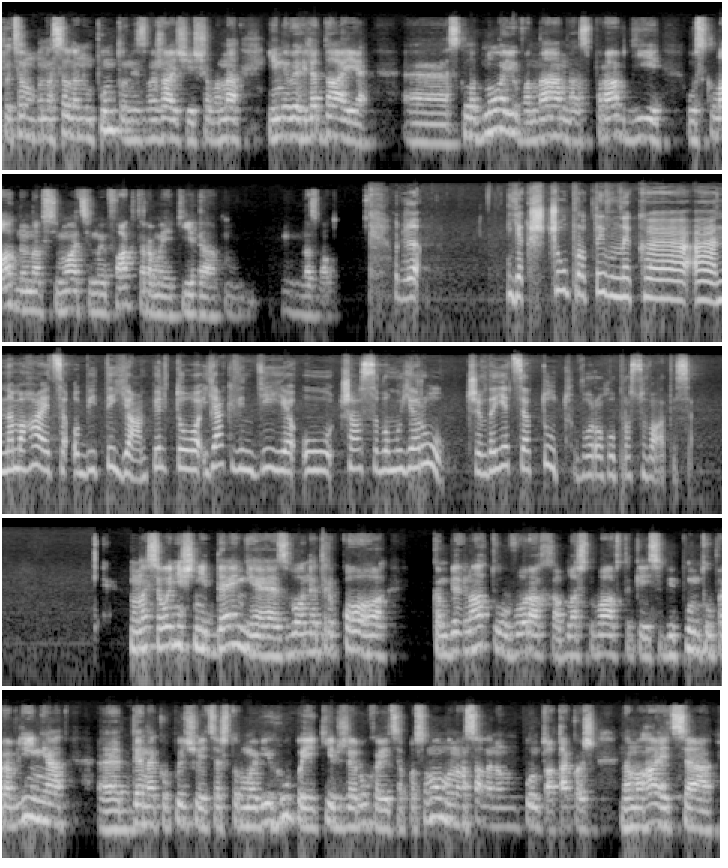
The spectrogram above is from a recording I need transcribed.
по цьому населеному пункту, незважаючи, що вона і не виглядає е, складною, вона насправді ускладнена всіма цими факторами, які я назвав. Отже, якщо противник е, е, намагається обійти Ямпіль, то як він діє у часовому яру? Чи вдається тут ворогу просуватися? Ну, на сьогоднішній день е, з вогнетривкого комбінату ворог облаштував такий собі пункт управління, де накопичуються штурмові групи, які вже рухаються по самому населеному пункту, а також намагаються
